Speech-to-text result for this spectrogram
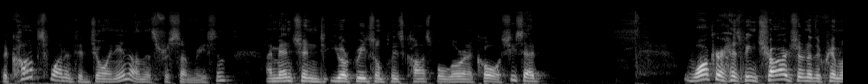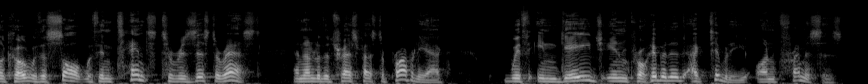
the cops wanted to join in on this for some reason. I mentioned York Regional Police Constable Laura Nicolle. She said, Walker has been charged under the Criminal Code with assault with intent to resist arrest and under the Trespass to Property Act with engage in prohibited activity on premises.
